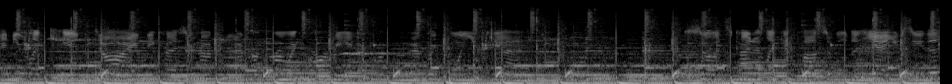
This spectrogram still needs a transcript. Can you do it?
and you like can't die because you have an ever-growing army at every, point you get. So it's kind of like impossible to. Yeah, you see this?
